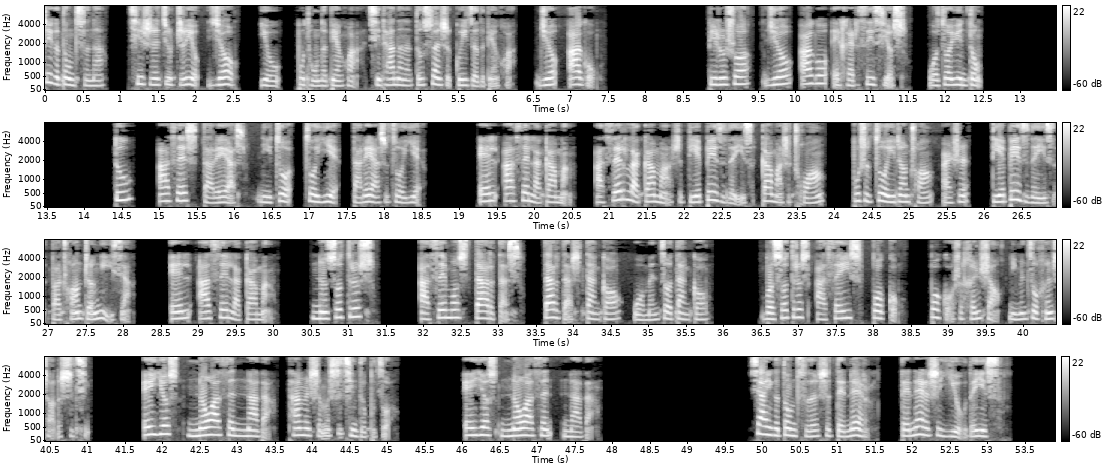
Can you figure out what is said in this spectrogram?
这个动词呢，其实就只有 yo 有不同的变化，其他的呢都算是规则的变化。yo hago，比如说 yo hago ejercicios，我做运动。Tú haces tareas，你做作业，tarea 是作业。Él hace la cama，hacer la cama 是叠被子的意思，cama 是床，不是做一张床，而是叠被子的意思，把床整理一下。Él hace la cama，nosotros hacemos tartas，tartas 是蛋糕，我们做蛋糕。Vosotros hacéis poco，poco 是很少，你们做很少的事情。Ellos no hacen nada。他们什么事情都不做。Ellos no hacen nada。 下一个动词是 tener，tener 是有的意思，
